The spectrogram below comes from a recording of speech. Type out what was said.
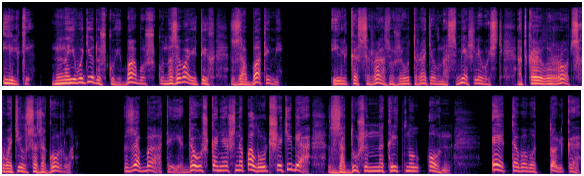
Ильки, на его дедушку и бабушку, называет их забатыми. Илька сразу же утратил насмешливость, открыл рот, схватился за горло. «Забатые, да уж, конечно, получше тебя!» — задушенно крикнул он. «Этого вот только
